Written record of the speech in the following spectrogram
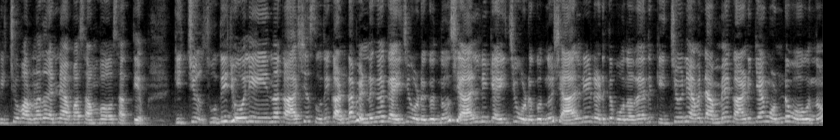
കിച്ചു പറഞ്ഞത് തന്നെ അപ്പൊ സംഭവം സത്യം. കിച്ചു സുതി ജോലി ചെയ്യുന്ന കാശ് സുതി കണ്ട പെണ്ണുങ്ങൾക്ക് അയച്ചു കൊടുക്കുന്നു ശാലിനിക്ക് അയച്ചു കൊടുക്കുന്നു ശാലിനിയുടെ അടുത്ത് പോകുന്നു. അതായത് കിച്ചുവിനെ അവന്റെ അമ്മയെ കാണിക്കാൻ കൊണ്ടുപോകുന്നു.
